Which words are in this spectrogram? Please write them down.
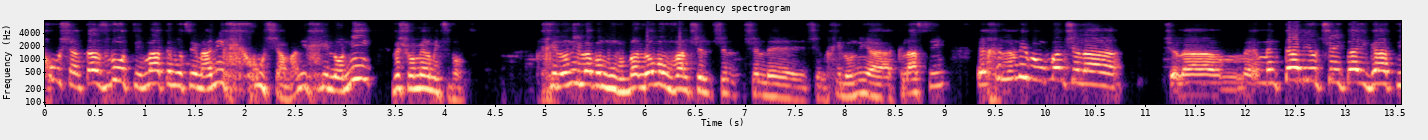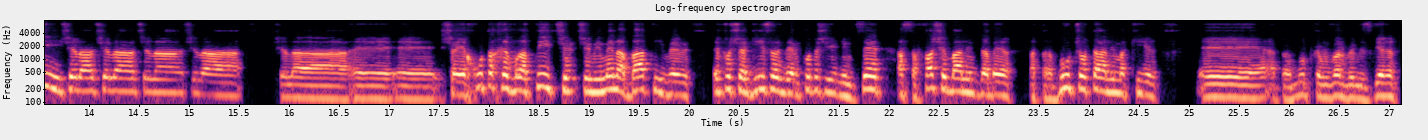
חושם, תעזבו אותי, מה אתם רוצים? אני חושם, אני חילוני ושומר מצוות. חילוני לא במובן, לא במובן של, של, של, של חילוני הקלאסי, אלא חילוני במובן של, ה, של המנטליות שאיתה הגעתי, של, ה, של, ה, של, של, של השייכות אה, אה, החברתית שממנה באתי ואיפה שהגריסה והנקודה שלי נמצאת, השפה שבה אני מדבר, התרבות שאותה אני מכיר, התרבות כמובן במסגרת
